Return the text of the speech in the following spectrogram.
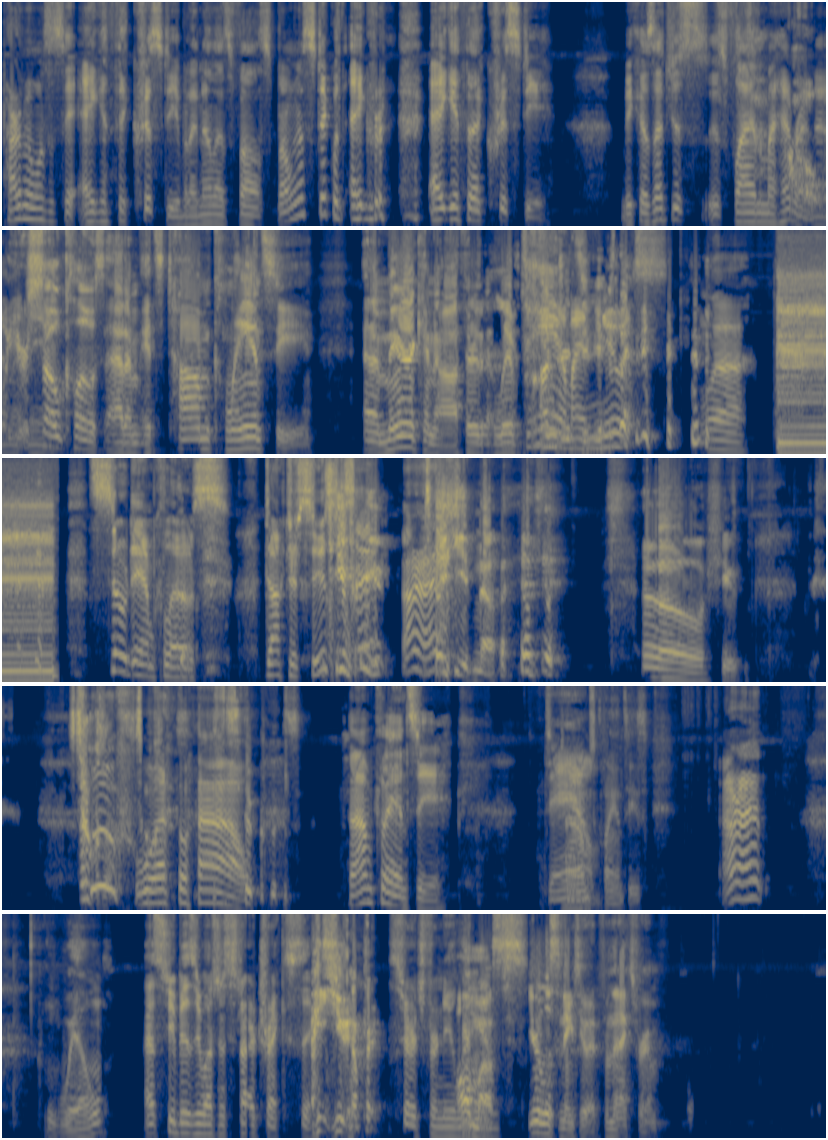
Part of me wants to say Agatha Christie, but I know that's false. But I'm gonna stick with Ag- Agatha Christie because that just is flying in my head right oh, now. that you're name. so close, Adam. It's Tom Clancy, an American author that lived Damn, hundreds I of years. it. Uh, so damn close. Dr. Seuss, you You- say? you- All right. you know. oh shoot. So Whew, close. so what- close, wow. so close. Tom Clancy. Damn. Tom's Clancy's. All right. Will I was too busy watching Star Trek 6. you Search for new almost. lands. You're listening to it from the next room.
